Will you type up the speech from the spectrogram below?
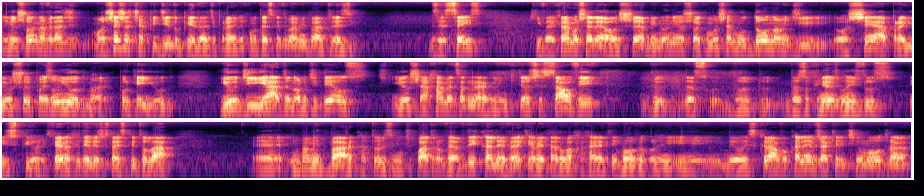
Yoshua, na verdade, Moshe já tinha pedido piedade para ele, como está escrito em Bamidbar 13, 16 que vai criar Moshe é Oshea Benuni Yoshua, que Moshe mudou o nome de Oshea para Yoshua e pôs um Yud, mas por que Yud? Yud e Yad, o nome de Deus, Yoshua Hametzad Meraglim, que Deus te salve do, das, do, do, das opiniões ruins dos espiões. Vendo que tem vezes que está escrito lá, é, em Bamidbar 14, 24, Veavdi que vai estar o Achacheret imóvel e meu escravo Kalev, já que ele tinha uma outra,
